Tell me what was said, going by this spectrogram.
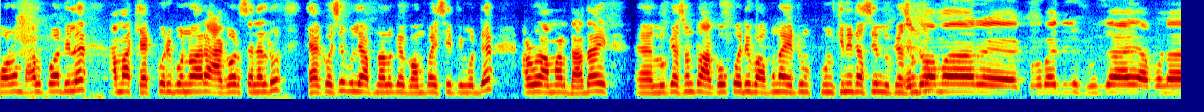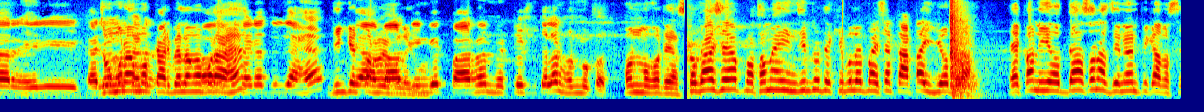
মৰম ভালো পোৱা দিলে আমাক শেষ কৰিব নোৱাৰে আগৰ চেনেলটো। শেষ হৈছে বুলি আপোনালোকে গম পাইছে ইতিমধ্যে। আৰু আমাৰ দাদাই লোকেশ্যনটো আকৌ কৈ দিব। আপোনাৰ এইটো কোনখিনিত আছিল লোকেশ্যনটো আমাৰ কোনোবাই যদি বুজাই আপোনাৰ হেৰি যমুনা মুখ কাৰ্বি আংলঙৰ পৰা আহে। ডিংগেট পাৰ হৈ ডিংগেট পাৰ হৈ মেট্ৰ' হস্পিটেলৰ সন্মুখত। সন্মুখতে আছে। তো গাইছে প্ৰথমে ইঞ্জিনটো দেখিবলৈ পাইছে টাটা ইয়দা এখন ইয়দা আছে না জেনুইন পিক আপ আছে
